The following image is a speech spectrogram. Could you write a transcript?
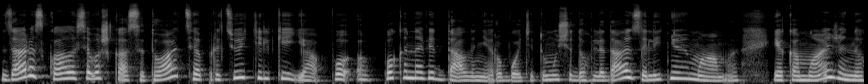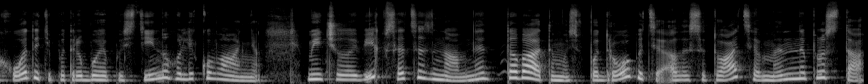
Зараз склалася важка ситуація, працюю тільки я, поки на віддаленій роботі, тому що доглядаю за літньою мамою яка майже не ходить і потребує постійного лікування. Мій чоловік все це знав, не даватимусь в подробиці, але ситуація в мене непроста.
